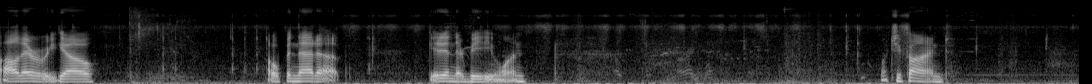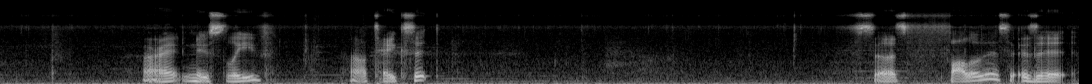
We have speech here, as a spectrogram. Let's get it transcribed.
Oh, there we go. Open that up. Get in there, BD1. What you find? Alright, new sleeve. I'll takes it. So let's follow this. Is it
